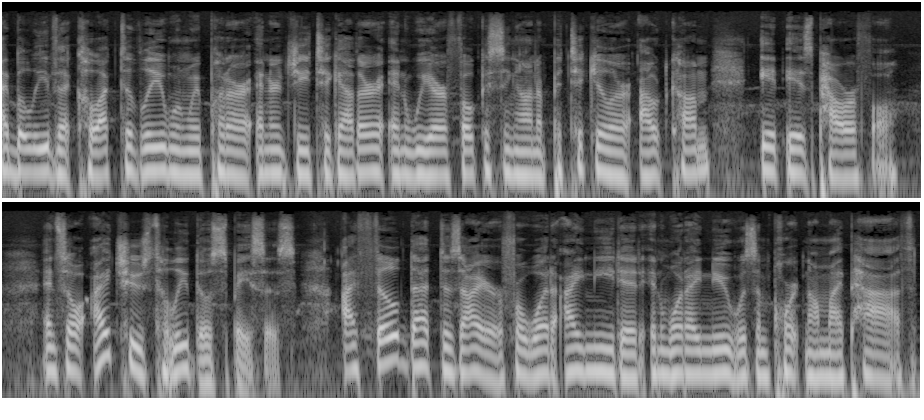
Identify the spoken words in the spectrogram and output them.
I believe that collectively, when we put our energy together and we are focusing on a particular outcome, it is powerful. And so I choose to lead those spaces. I filled that desire for what I needed and what I knew was important on my path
